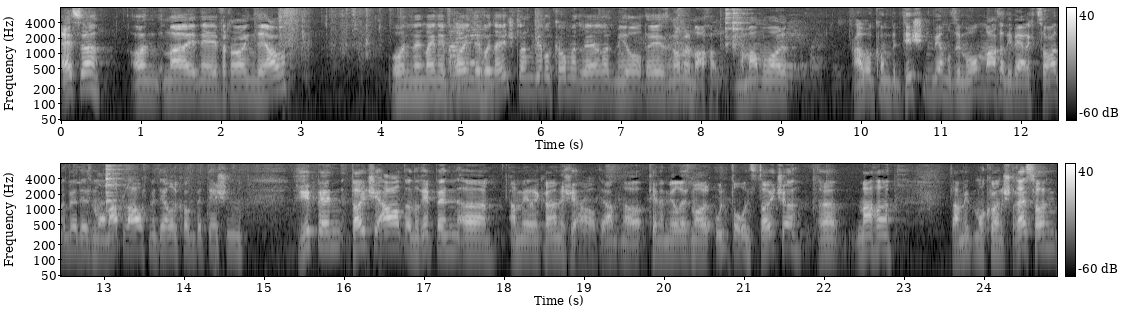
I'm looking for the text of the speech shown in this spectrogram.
essen und meine Freunde auch. Und wenn meine Freunde von Deutschland wiederkommen, werden wir das nochmal machen. Dann machen wir mal aber Competition, werden wir sie morgen machen. Die werde ich sagen, wie das morgen abläuft mit der Competition. Rippen deutsche Art und Rippen äh, amerikanische Art. Ja. Dann können wir das mal unter uns Deutsche äh, machen, damit wir keinen Stress haben.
